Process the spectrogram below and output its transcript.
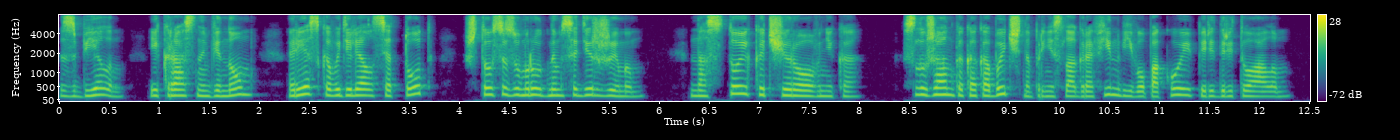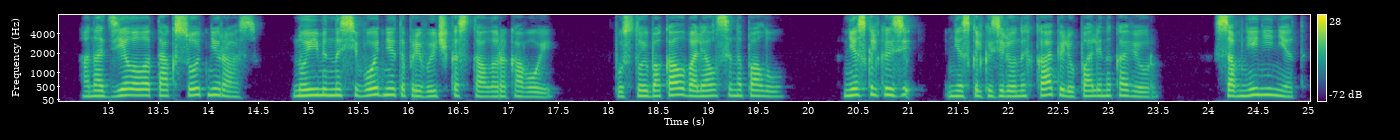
с белым и красным вином резко выделялся тот, что с изумрудным содержимым. Настойка чаровника. Служанка, как обычно, принесла графин в его покое перед ритуалом. Она делала так сотни раз, но именно сегодня эта привычка стала роковой. Пустой бокал валялся на полу. Несколько, зе... Несколько зеленых капель упали на ковер. Сомнений нет.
